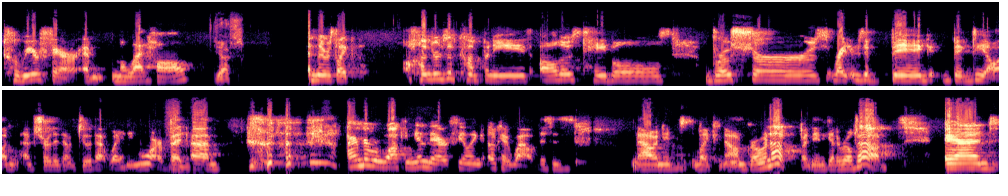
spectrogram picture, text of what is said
career fair at Millett Hall? Yes. And there was like hundreds of companies, all those tables, brochures, right? It was a big, big deal. I'm, I'm sure they don't do it that way anymore. But um, I remember walking in there feeling, okay, wow, this is now I need, like, now I'm growing up. I need to get a real job. And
